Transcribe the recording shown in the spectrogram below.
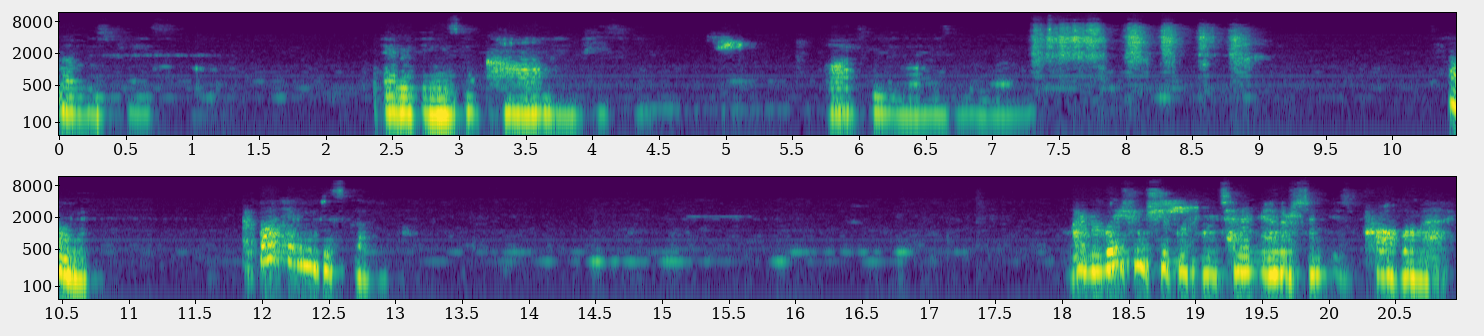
Love this place. Everything is so calm and peaceful, far from the noise of the world. Tell me, what have you discovered? My relationship with Lieutenant Anderson is problematic.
